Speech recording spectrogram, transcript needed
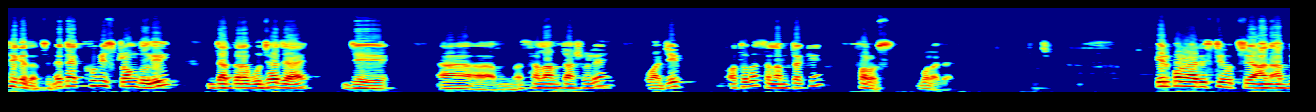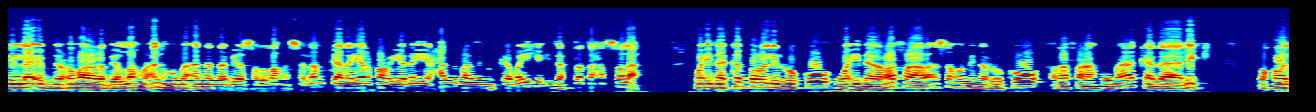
থেকে যাচ্ছেন। এটা খুবই স্ট্রং দলিল, যার দ্বারা বোঝা যায় যে সালামটা আসলে ওয়াজিব অথবা সালামটাকে ফরজ বলা যায়। এরপর হাদিসটি হচ্ছে, আন আব্দুল্লাহ ইবনে উমর রাদিয়াল্লাহু আনহুমা আন্না নবী সাল্লাল্লাহু আলাইহি সাল্লাম কানা ইয়ারফাউ ইয়াদাইহি হাযবা মিন কাবাইহি ইযা ইফতাতাহা আস-সালাহ ওয়া ইযা কাব্বারা লিরুকু ওয়া ইযা রাফা রাসাহু মিন আর-রুকু রাফাহুমা কাযালিক। وقال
